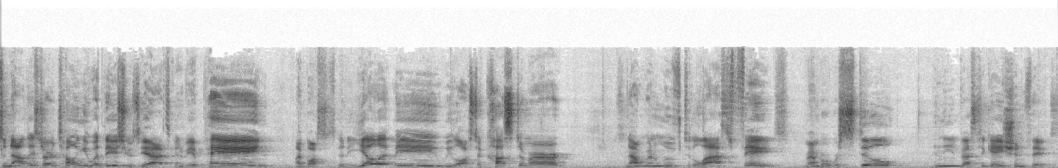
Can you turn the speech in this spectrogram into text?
So now they start telling you what the issue is. Yeah, it's going to be a pain. My boss is going to yell at me. We lost a customer. So now we're going to move to the last phase. Remember, we're still in the investigation phase.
